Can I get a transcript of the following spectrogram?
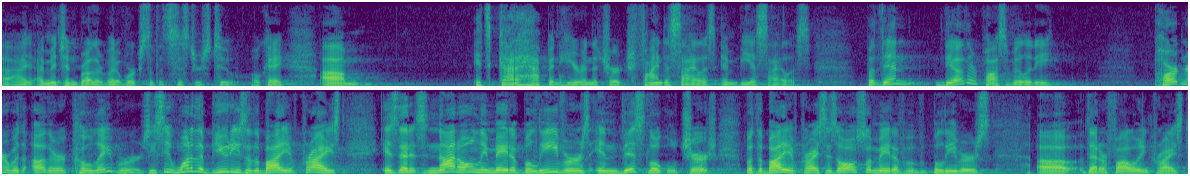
Uh, I, I, mentioned brother, but it works with the sisters too, okay? Um, it's got to happen here in the church. Find a Silas and be a Silas. But then the other possibility partner with other co laborers. You see, one of the beauties of the body of Christ is that it's not only made of believers in this local church, but the body of Christ is also made of believers uh, that are following Christ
